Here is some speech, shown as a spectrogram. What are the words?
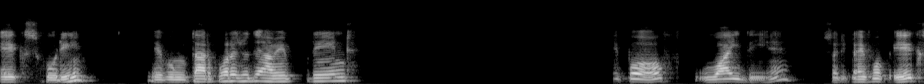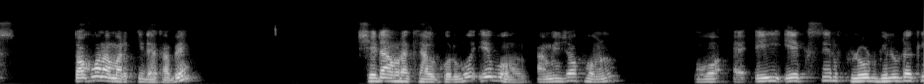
এক্স করি এবং তারপরে যদি আমি প্রিন্ট টাইপ অফ ওয়াই দিই হ্যাঁ? সরি টাইপ অফ এক্স তখন আমার কি দেখাবে? সেটা আমরা খেয়াল করব এবং আমি যখন এই এক্সের ফ্লোট ভ্যালুটাকে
